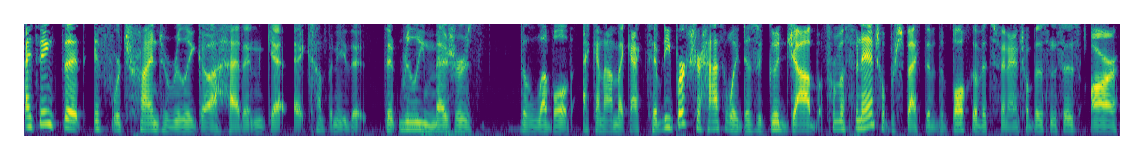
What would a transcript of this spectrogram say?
I think that if we're trying to really go ahead and get a company that, that really measures the level of economic activity, Berkshire Hathaway does a good job. From a financial perspective, the bulk of its financial businesses are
